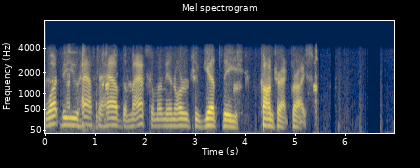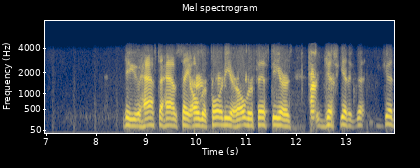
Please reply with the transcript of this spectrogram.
what do you have to have the maximum in order to get the contract price? Do you have to have say over forty or over fifty, or just get a good good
